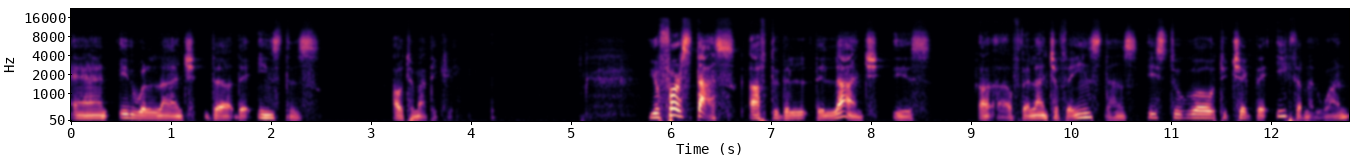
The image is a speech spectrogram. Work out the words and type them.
and it will launch the, the instance automatically. Your first task after the, the launch is uh, of the launch of the instance is to go to check the Ethernet one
